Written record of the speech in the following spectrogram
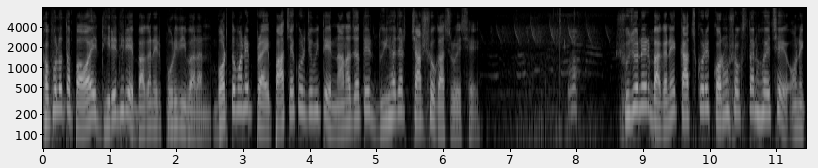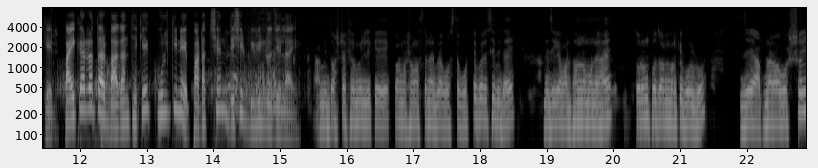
সফলতা পাওয়ায় ধীরে ধীরে বাগানের পরিধি বাড়ান। বর্তমানে প্রায় পাঁচ একর জমিতে নানা জাতের দুই হাজার চারশো গাছ রয়েছে। সুজনের বাগানে কাজ করে কর্মসংস্থান হয়েছে অনেকের। পাইকাররা তার বাগান থেকে কুল কিনে পাঠাচ্ছেন দেশের বিভিন্ন জেলায়। আমি দশটা ফ্যামিলিকে কর্মসংস্থানের ব্যবস্থা করতে পেরেছি বিদায়। নিজেকে আমার ধন্য মনে হয়। তরুণ প্রজন্মকে বলব যে আপনারা অবশ্যই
